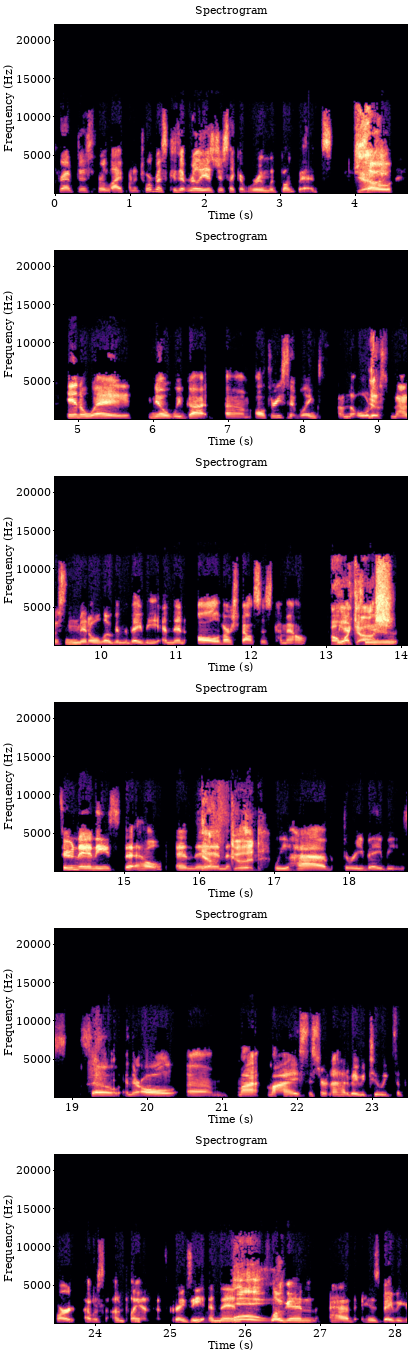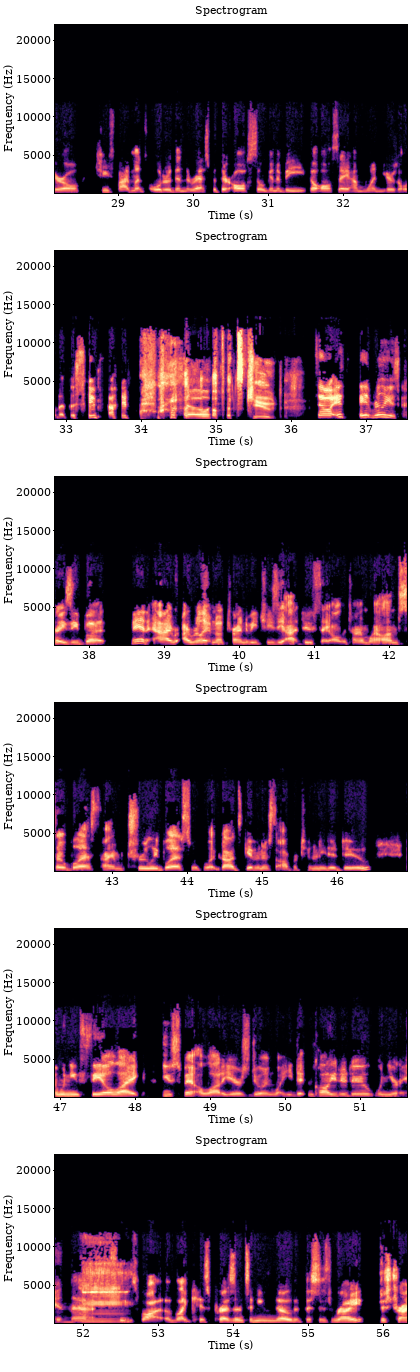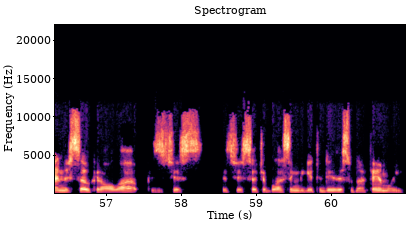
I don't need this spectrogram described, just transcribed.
prepped us for life on a tour bus because it really is just like a room with bunk beds. Yeah. So in a way, you know, we've got um, all three siblings. I'm the oldest, Madison middle, Logan the baby, and then all of our spouses come out. oh we my gosh. two two nannies that help, and Yeah. then Good. we have three babies. So, and they're all um, my my sister and I had a baby two weeks apart. That was unplanned. That's crazy. And then Whoa. Logan had his baby girl. She's five months older than the rest, but they're all still going to be. They'll all say I'm one years old at the same time. So, That's cute. so it it really is crazy. But man, I I really am not trying to be cheesy. I do say all the time, "Wow, I'm so blessed. I am truly blessed with what God's given us the opportunity to do." And when you feel like you spent a lot of years doing what He didn't call you to do, when you're in that Mm. sweet spot of like His presence, and you know that this is right, just trying to soak it all up because it's just it's just such a blessing to get to do this with my family.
